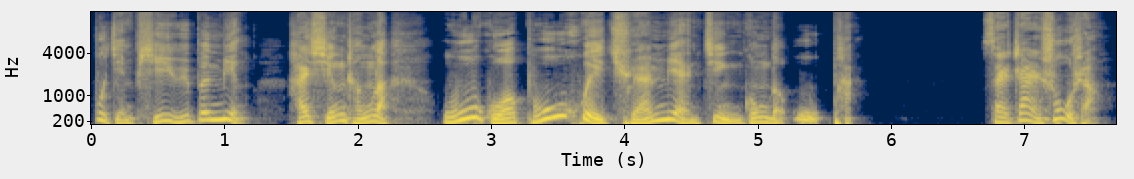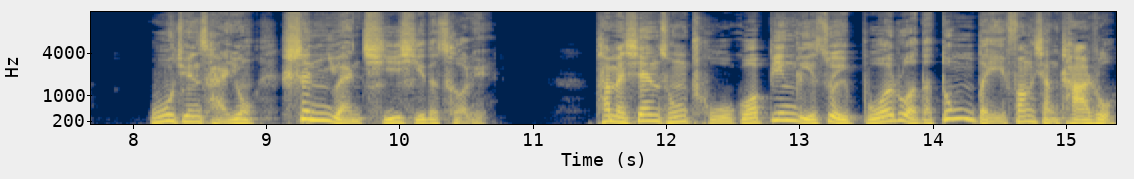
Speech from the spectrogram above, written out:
不仅疲于奔命，还形成了吴国不会全面进攻的误判。在战术上，吴军采用深远奇袭的策略。他们先从楚国兵力最薄弱的东北方向插入，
